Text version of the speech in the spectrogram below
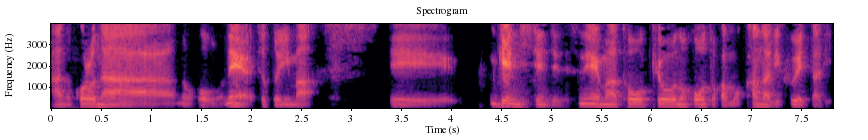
あの、コロナの方もね、ちょっと今、えー現時点でですね、まあ、東京の方とかもかなり増えたり、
